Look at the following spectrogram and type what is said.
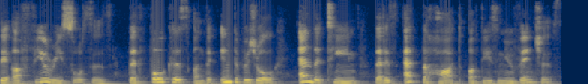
there are few resources that focus on the individual and the team that is at the heart of these new ventures.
